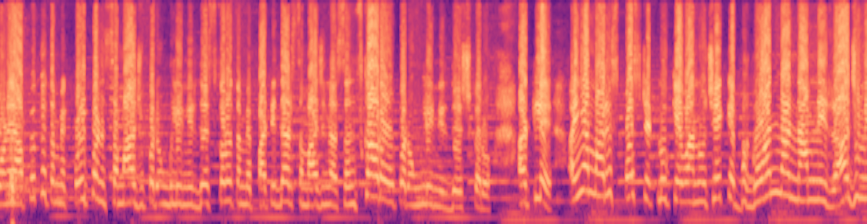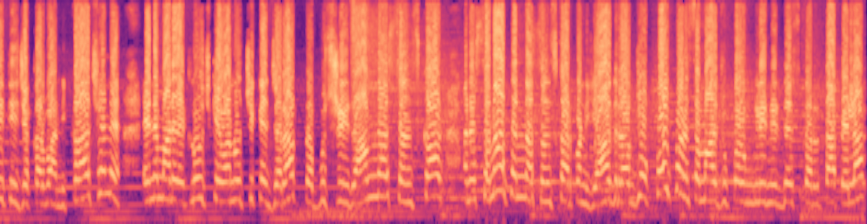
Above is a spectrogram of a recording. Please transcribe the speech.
કોણે આપ્યો કે તમે કોઈ પણ સમાજ ઉપર ઉંગલી નિર્દેશ કરો, તમે પાટીદાર સમાજના સંસ્કારો ઉપર ઉંગલી નિર્દેશ કરો? એટલે અહીંયા મારે સ્પષ્ટ એટલું કહેવાનું છે કે ભગવાનના નામની રાજનીતિ જે કરવા નીકળ્યા છે ને, એને મારે એટલું જ કહેવાનું છે કે જરાક પ્રભુ શ્રી રામના સંસ્કાર અને સનાતનના સંસ્કાર પણ યાદ રાખજો. કોઈ પણ સમાજ ઉપર ઉંગલી નિર્દેશ કરતા પહેલા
